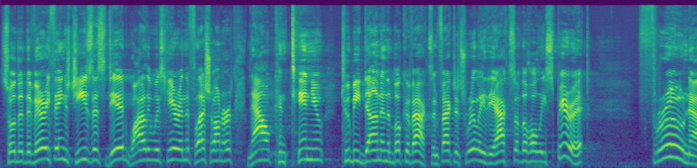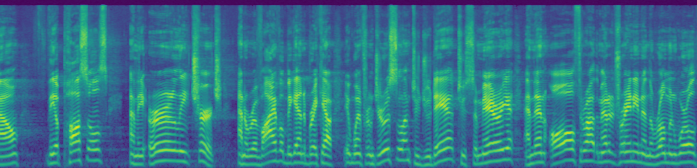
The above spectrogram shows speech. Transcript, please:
so that the very things Jesus did while he was here in the flesh on earth now continue to be done in the book of Acts. In fact, it's really the acts of the Holy Spirit through now the apostles and the early church. And a revival began to break out. It went from Jerusalem to Judea to Samaria and then all throughout the Mediterranean and the Roman world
